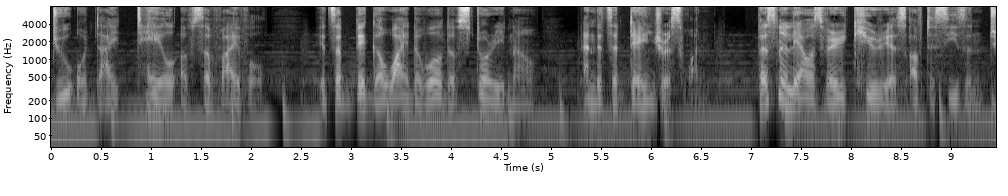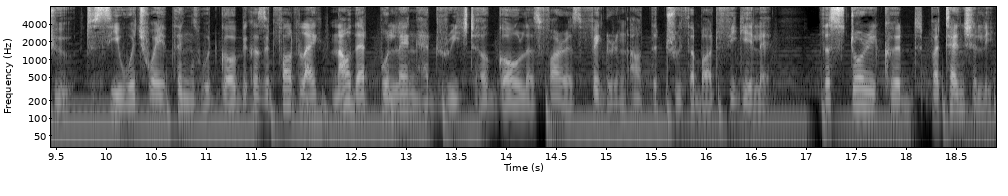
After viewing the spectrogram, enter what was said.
do or die tale of survival. It's a bigger, wider world of story now, and it's a dangerous one. Personally, I was very curious after season 2 to see which way things would go because it felt like now that Puleng had reached her goal as far as figuring out the truth about Fikile, the story could potentially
